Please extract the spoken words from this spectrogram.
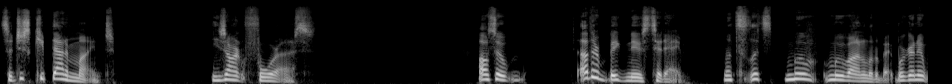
So just keep that in mind. These aren't for us. Also, other big news today. Let's let's move move on a little bit. We're gonna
